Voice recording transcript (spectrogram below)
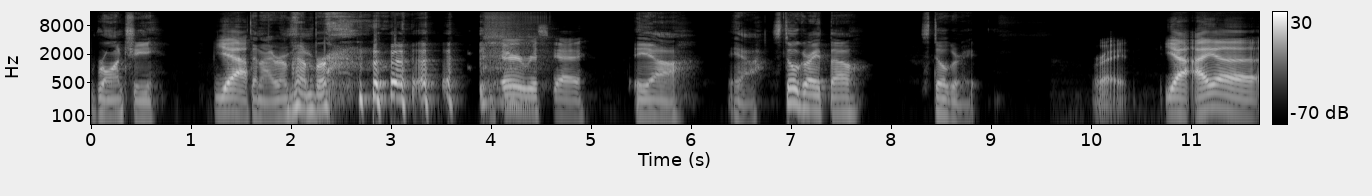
raunchy Yeah, than I remember. very risque. yeah, yeah. Still great though. Still great. Right. Yeah, I uh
